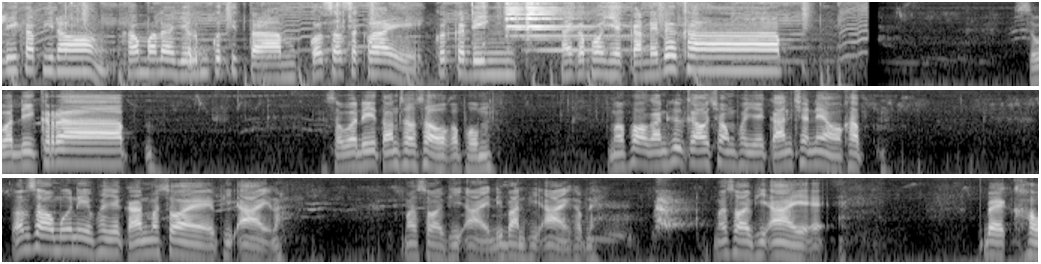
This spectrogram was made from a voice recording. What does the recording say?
ัสดีครับพี่น้อง เข้ามาแล้วอย่าลืมกดติดตาม กด subscribe กดกระดิ่งให้กับพ่อเฮียกันในเด้อครับ สวัสดีครับ สวัสดีตอนเช้าๆครับผม มาพ่อกันคือเกาช่องพยาการชาแนลครับ ตอนเช้ามื้อนี้พยาการมาซอยพี่ไอ้ายเนาะมาซอยพี่ไอ้นี่บ้านพี่ไอ้ครับเนี่ยมาซอยพี่ไอ้แบกเข่า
